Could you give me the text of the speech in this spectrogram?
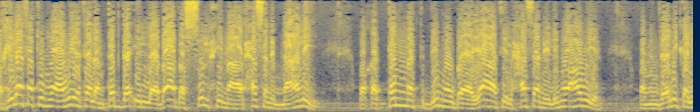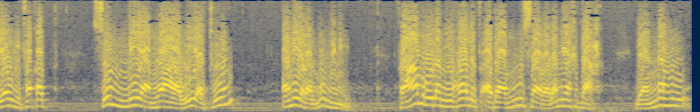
وخلافة معاوية لم تبدأ إلا بعد الصلح مع الحسن بن علي وقد تمت بمبايعة الحسن لمعاوية. ومن ذلك اليوم فقط سمي معاوية أمير المؤمنين. فعمرو لم يغالط أبا موسى ولم يخدعه لأنه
